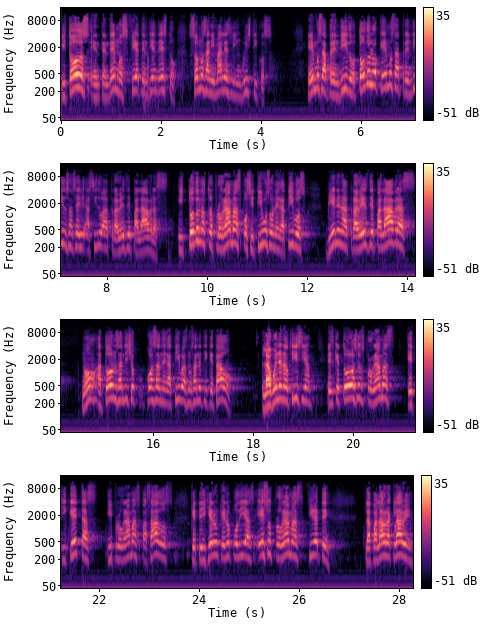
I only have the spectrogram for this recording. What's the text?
y todos entendemos, fíjate, entiende esto, somos animales lingüísticos. Hemos aprendido, todo lo que hemos aprendido ha sido a través de palabras. Y todos nuestros programas positivos o negativos vienen a través de palabras. ¿No? A todos nos han dicho cosas negativas, nos han etiquetado. La buena noticia es que todos esos programas, etiquetas y programas pasados que te dijeron que no podías, esos programas, fíjate, la palabra clave,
